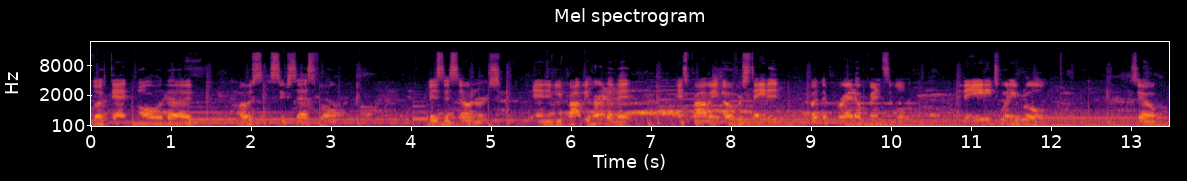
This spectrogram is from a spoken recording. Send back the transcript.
looked at all the most successful business owners. And if you've probably heard of it, it's probably overstated, but the Pareto principle, the 80-20 rule. So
